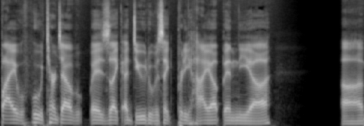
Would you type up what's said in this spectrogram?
by who it turns out is like a dude who was like pretty high up in the uh, uh,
